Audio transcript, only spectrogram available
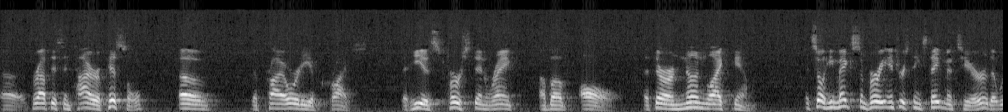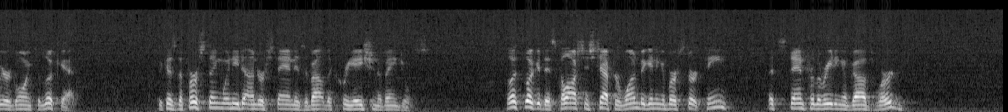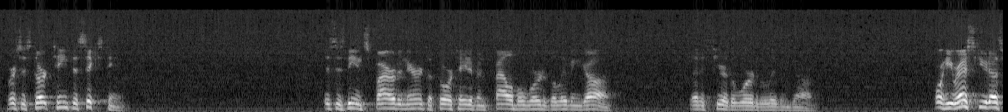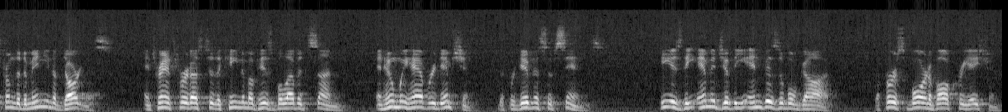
uh, throughout this entire epistle of the priority of Christ, that he is first in rank above all, that there are none like him. And so he makes some very interesting statements here that we are going to look at. Because the first thing we need to understand is about the creation of angels. Let's look at this. Colossians chapter 1, beginning of verse 13. Let's stand for the reading of God's Word. Verses 13 to 16. This is the inspired, inerrant, authoritative, infallible Word of the living God. Let us hear the Word of the living God. For he rescued us from the dominion of darkness and transferred us to the kingdom of his beloved Son, in whom we have redemption the forgiveness of sins. He is the image of the invisible God, the firstborn of all creation.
